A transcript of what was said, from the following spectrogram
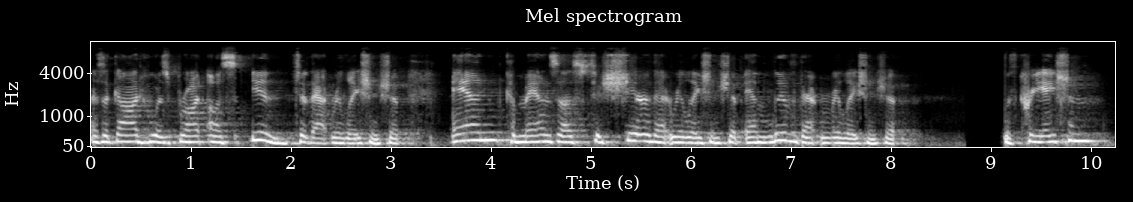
as a God who has brought us into that relationship and commands us to share that relationship and live that relationship with creation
